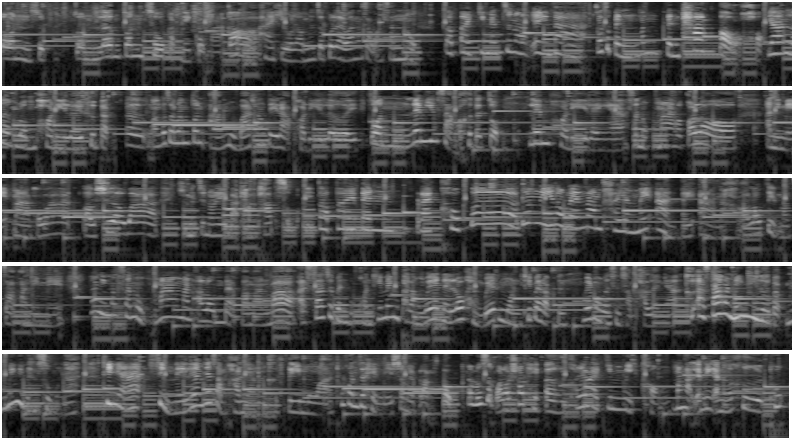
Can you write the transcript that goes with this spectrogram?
จนสุดจนเริ่มต้นสู้กับนิโกะมาก็ไฮคิวเราม่ยจะพูดอะไรว่านอกจากว่าสนุกต่อไปกิเมจิโนะยาอิบะก็จะเป็นมันเป็นภาคต่อของย่านเริงลมพอดีเลยคือแบบเออมันก็จะเริ่มต้นอาร์หมู่บ้านช่างตีดาบพอดีเลย จนเล่ม23ก็คือจะจบเล่มพอดีอะไรเงี้ยสนุกมากแล้วก็รออนิเมะมาเพราะว่าเราเชื่อว่าคิมจิโนะยาอิบะทำภาพสวย ต่อไปเป็น Black Cover เรื่องนี้เราแนะนำใครยังไม่อ่านไปอ่านนะคะ เราติดมาจากอนิเมะเรื่องนี้มันสนุกมากมันอารมณ์แบบประมาณว่าอัสตาจะเป็นบุคคลที่ไม่มีพลังเวทในโลกแห่งเวทมนต์ที่เป็นแบบเป็นเวทมนต์เป็นสิ่งสำคัญอะไรเงี้ยคืออัสตามันไม่มีเลยแบบไม่มีเป็นศูนย์นะทีเนี้ยสิ่งในเรื่องที่สำคัญอย่างนึงคือปรีมัว ทุกคนจะเห็นนี้ใช่ไหมหลังปกเรารู้สึกว่าเราชอบเทเออเขาเรียกอะไรกิมมิคของมังงะเล่มนี้อันนึงก็คือทุก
